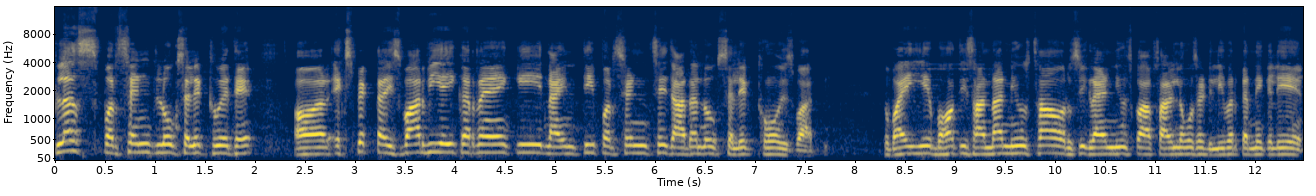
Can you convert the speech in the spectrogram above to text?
प्लस परसेंट लोग सेलेक्ट हुए थे। और एक्सपेक्ट इस बार भी यही कर रहे हैं कि 90 परसेंट से ज़्यादा लोग सेलेक्ट हों इस बार भी। तो भाई ये बहुत ही शानदार न्यूज़ था और उसी ग्रैंड न्यूज़ को आप सारे लोगों से डिलीवर करने के लिए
